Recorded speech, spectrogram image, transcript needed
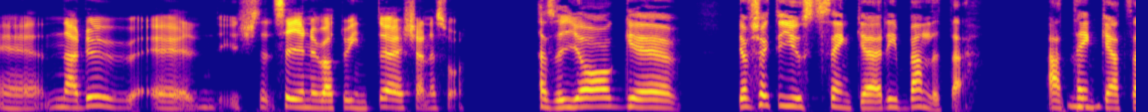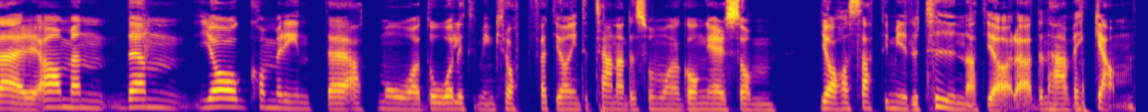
Eh, när du eh, säger nu att du inte känner så. Alltså jag, jag försökte just sänka ribban lite. Att mm. tänka att så här, ja, men den, jag kommer inte att må dåligt i min kropp för att jag inte tränade så många gånger som jag har satt i min rutin att göra den här veckan.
